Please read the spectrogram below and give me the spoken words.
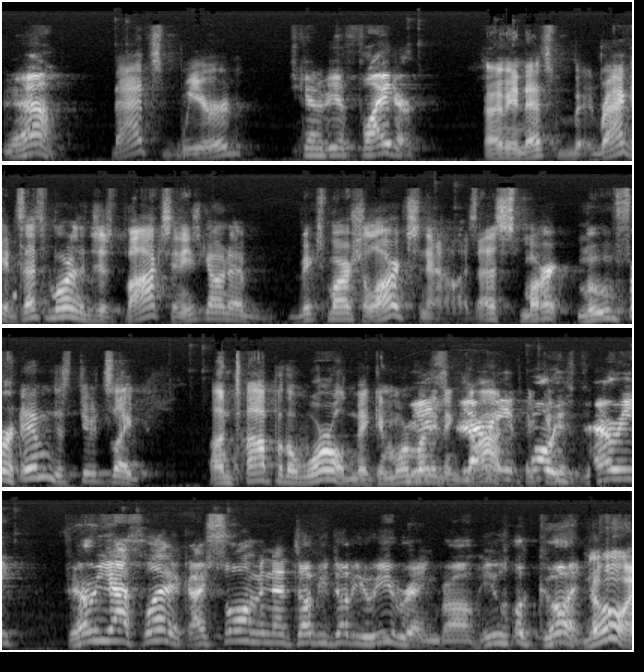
Yeah, That's weird. he's gonna be a fighter. I mean, that's rackets. That's more than just boxing. He's going to mixed martial arts now. Is that a smart move for him? This dude's like on top of the world, making more money than God. bro, he's very, very athletic. I saw him in that WWE ring, bro. He looked good. No, I,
